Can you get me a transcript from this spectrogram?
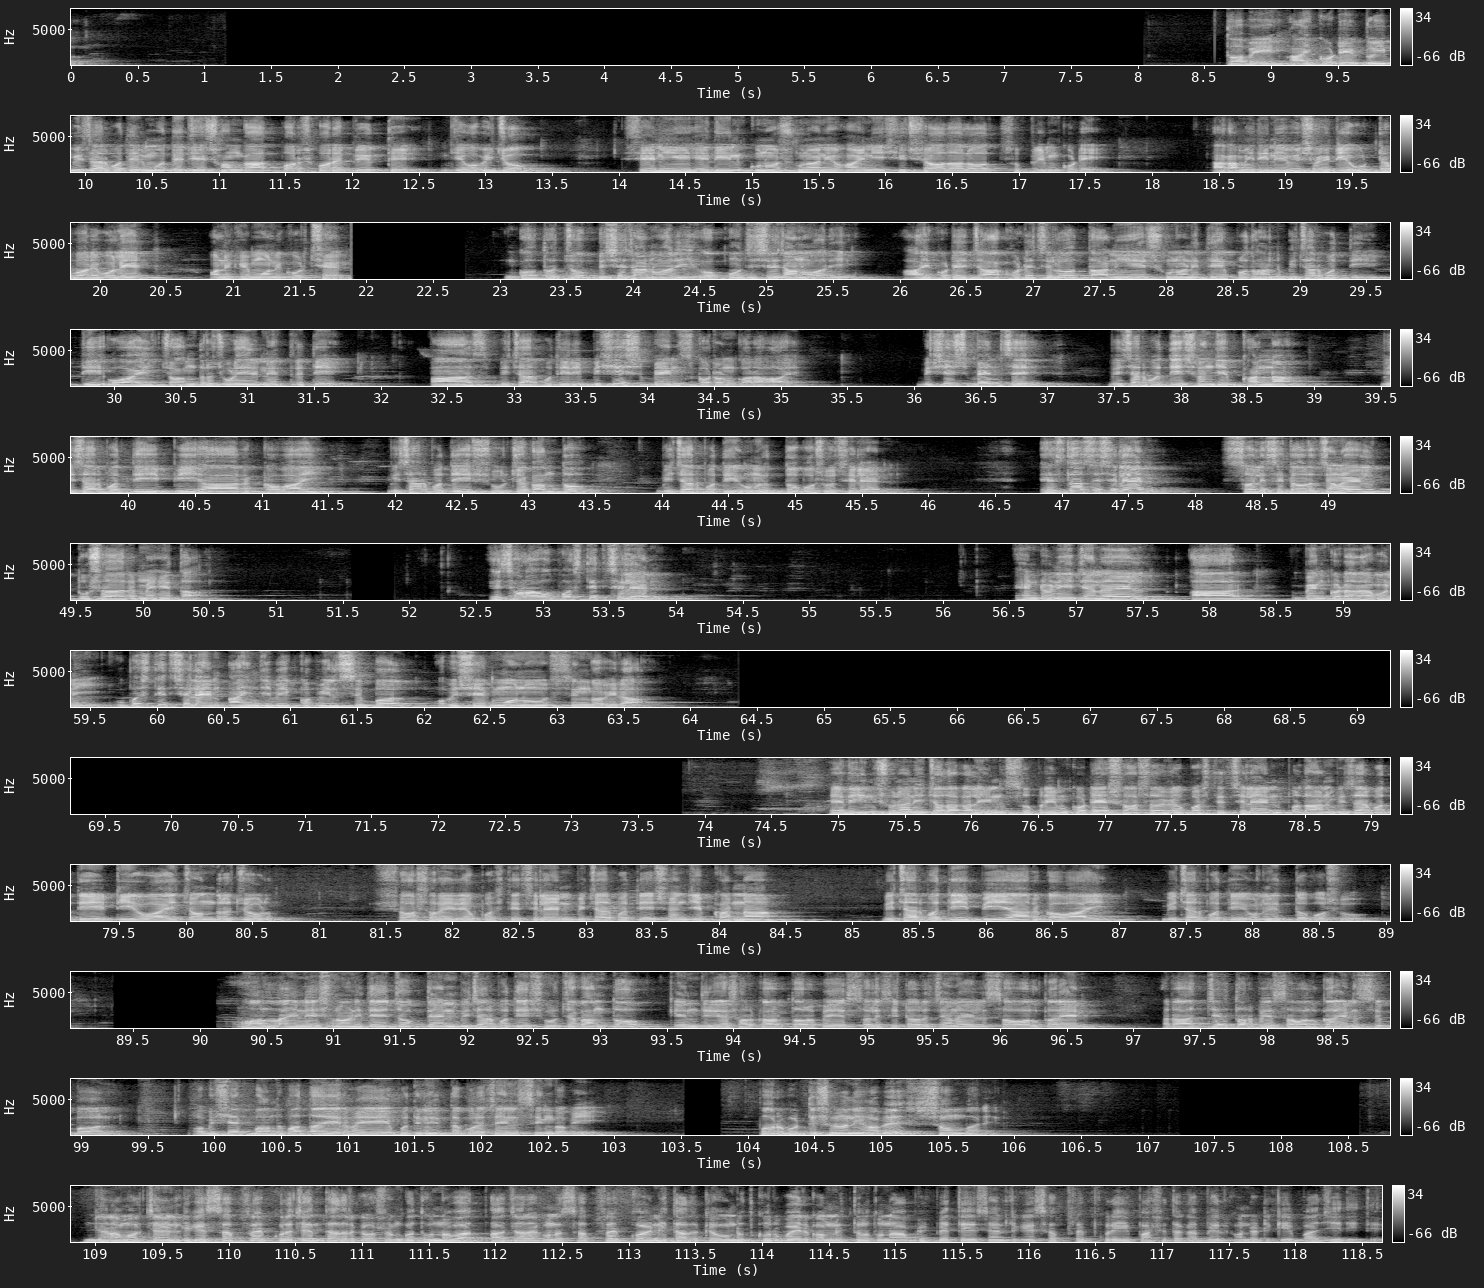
তবে হাইকোর্টের দুই বিচারপতির মধ্যে যে সংঘাত পরস্পরের বিরুদ্ধে যে অভিযোগ সে নিয়ে এদিন কোনো শুনানি হয়নি শীর্ষ আদালত সুপ্রিম কোর্টে। আগামী দিনে বিষয়টি উঠতে পারে বলে অনেকে মনে করছেন। গত চব্বিশে জানুয়ারি ও পঁচিশে জানুয়ারি হাইকোর্টে যা ঘটেছিল তা নিয়ে শুনানিতে প্রধান বিচারপতি ডিওয়াই চন্দ্রচূড়ের নেতৃত্বে পাঁচ বিচারপতির বিশেষ বেঞ্চ গঠন করা হয়। বিশেষ বেঞ্চে বিচারপতি সঞ্জীব খান্না, বিচারপতি বি আর গভাই, বিচারপতি সূর্যকান্ত বিচারপতি অনিরুদ্ধ বসু ছিলেন। এজলাসে ছিলেন সলিসিটর জেনারেল তুষার মেহতা। এছাড়া উপস্থিত ছিলেন অ্যান্টনি জেনারেল আর ভেঙ্কটারামণি। উপস্থিত ছিলেন আইনজীবী কপিল সিব্বল, অভিষেক মনু, সিংহভীরা। এদিন শুনানি চলাকালীন সুপ্রিম কোর্টে সশরীরে উপস্থিত ছিলেন প্রধান বিচারপতি ডিওয়াই চন্দ্রচূড়, সশরীরে উপস্থিত ছিলেন বিচারপতি সঞ্জীব খান্না, বিচারপতি বি আর গভাই বিচারপতি অনিরুদ্ধ বসু। অনলাইনে শুনানিতে যোগ দেন বিচারপতি সূর্যকান্ত, কেন্দ্রীয় সরকার তরফে সলিসিটর জেনারেল সওয়াল করেন, রাজ্যের তরফে সওয়াল করেন সিব্বল। অভিষেক বন্দ্যোপাধ্যায়ের হয়ে প্রতিনিধিত্ব করেছেন সিংঘবি পরবর্তী শুনানি হবে সোমবারে। যারা আমার চ্যানেলটিকে সাবস্ক্রাইব করেছেন, তাদেরকে অসংখ্য ধন্যবাদ। আর যারা এখনও সাবস্ক্রাইব করেনি, তাদেরকে অনুরোধ করব এরকম নিত্য নতুন আপডেট পেতে চ্যানেলটিকে সাবস্ক্রাইব করে পাশে থাকা বেল ঘণ্টাটিকে বাজিয়ে দিতে।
